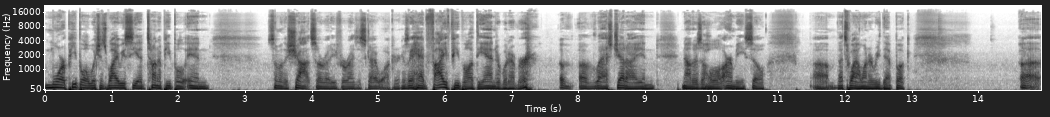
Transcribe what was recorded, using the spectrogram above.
more people, which is why we see a ton of people in some of the shots already for Rise of Skywalker because they had five people at the end or whatever of, of Last Jedi, and now there's a whole army. So um, that's why I want to read that book. Uh,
